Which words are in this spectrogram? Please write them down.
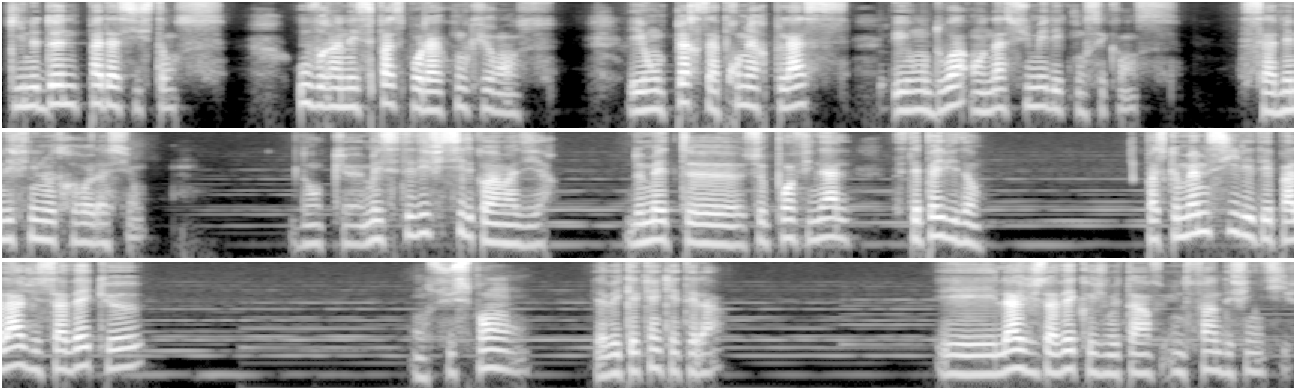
qui ne donne pas d'assistance, ouvre un espace pour la concurrence, et on perd sa première place et on doit en assumer les conséquences. Ça a bien défini notre relation. Donc, euh, mais c'était difficile quand même à dire. De mettre euh, ce point final, c'était pas évident. Parce que même s'il n'était pas là, je savais que on suspend il y avait quelqu'un qui était là. Et là, je savais que je mettais une fin définitive.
